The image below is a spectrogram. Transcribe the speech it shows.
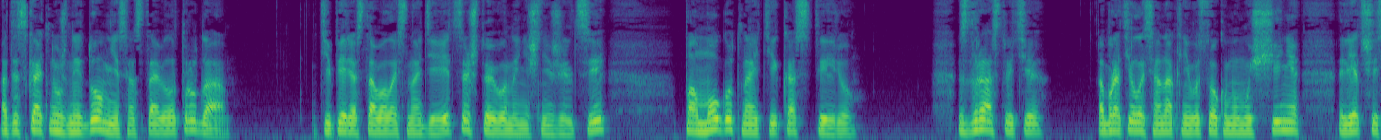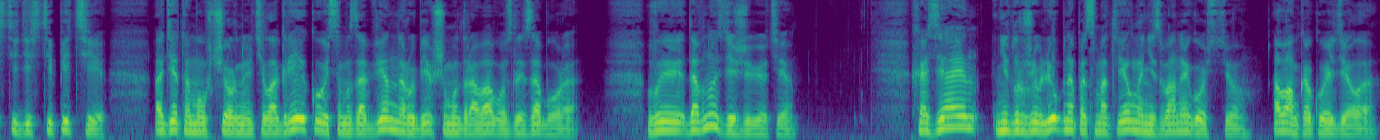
Отыскать нужный дом не составило труда. Теперь оставалось надеяться, что его нынешние жильцы помогут найти Костырю. «Здравствуйте», — обратилась она к невысокому мужчине лет шестидесяти пяти, одетому в черную телогрейку и самозабвенно рубившему дрова возле забора. «Вы давно здесь живете?» Хозяин недружелюбно посмотрел на незваную гостью. «А вам какое дело?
